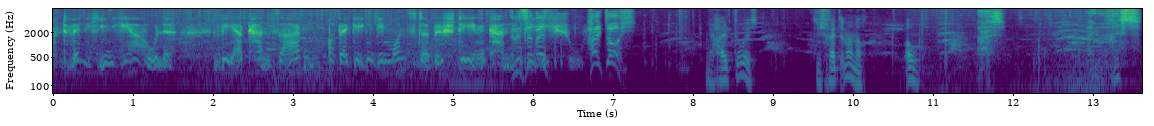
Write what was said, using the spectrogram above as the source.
Und wenn ich ihn herhole, wer kann sagen, ob er gegen die Monster bestehen kann, die Elizabeth, ich schuf? halt durch! Ja, halt durch. Sie schreit immer noch. Oh, Was? Ein Riss?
